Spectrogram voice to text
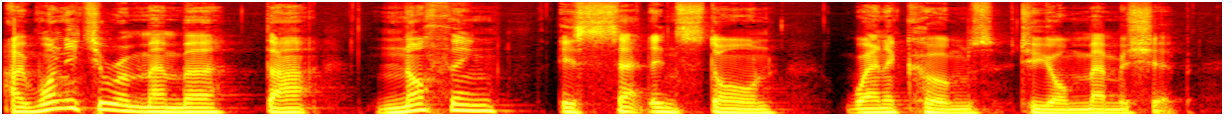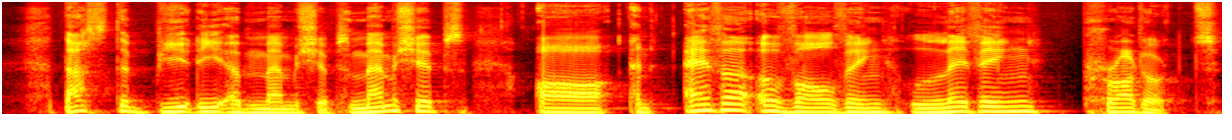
I want you to remember that nothing is set in stone when it comes to your membership. That's the beauty of memberships. Memberships are an ever evolving, living product.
